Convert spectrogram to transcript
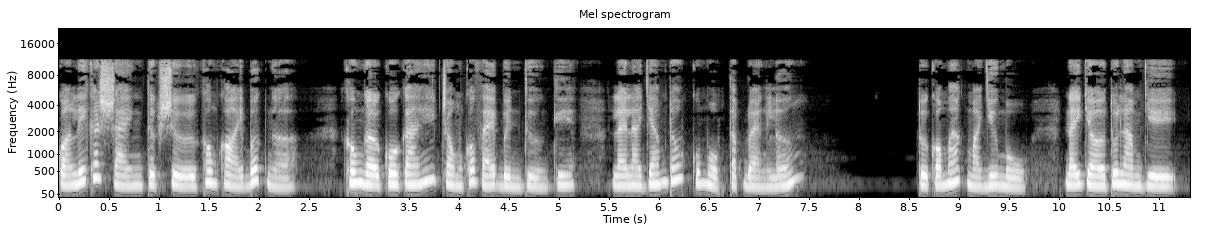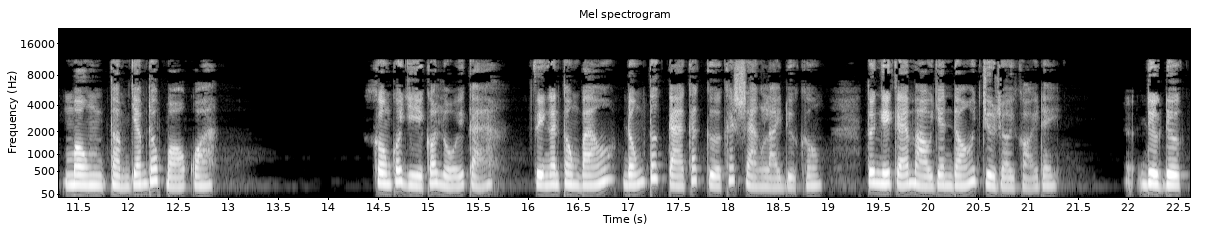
Quản lý khách sạn thực sự không khỏi bất ngờ. Không ngờ cô gái trông có vẻ bình thường kia Lại là giám đốc của một tập đoàn lớn. Tôi có mắt mà như mù. Nãy giờ tôi làm gì Mong thầm giám đốc bỏ qua? Không có gì có lỗi cả. Viện anh thông báo đóng tất cả các cửa khách sạn lại được không? Tôi nghĩ kẻ mạo danh đó chưa rời khỏi đây. Được được.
